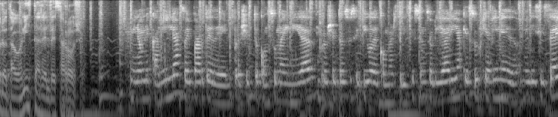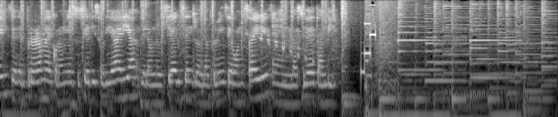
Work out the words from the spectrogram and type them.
Protagonistas del desarrollo. Mi nombre es Camila, soy parte del proyecto Consuma Dignidad, un proyecto asociativo de comercialización solidaria que surge a fines de 2016 desde el programa de Economía Social y Solidaria de la Universidad del Centro de la Provincia de Buenos Aires en la ciudad de Tandil.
